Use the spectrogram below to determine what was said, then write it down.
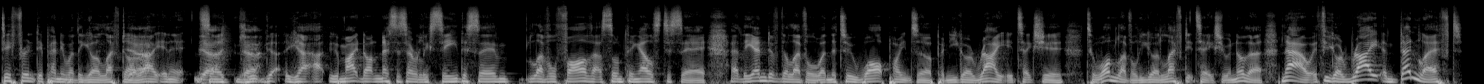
different depending whether you're left or right in it. Yeah, So yeah. th- th- yeah, you might not necessarily see the same level four. That's something else to say. At the end of the level, when the two warp points open, you go right, it takes you to one level. You go left, it takes you another. Now, if you go right and then left.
